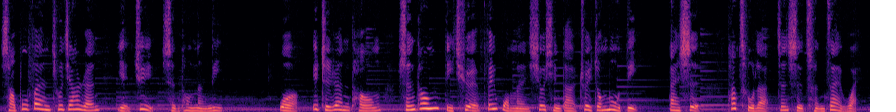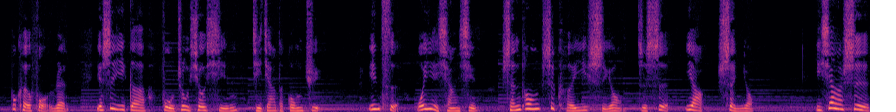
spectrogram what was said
少部分出家人也具神通能力。我一直认同，神通的确非我们修行的最终目的，但是它除了真实存在外，不可否认。也是一个辅助修行极佳的工具，因此我也相信神通是可以使用，只是要慎用。以下是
